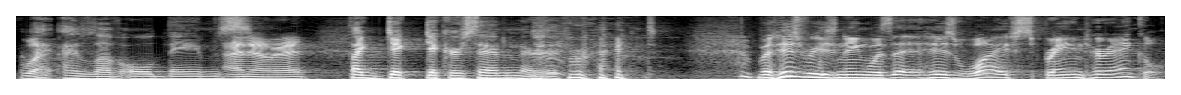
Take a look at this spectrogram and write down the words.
what? I, I love old names. I, know, right? Like Dick Dickerson or right. But his reasoning was that his wife sprained her ankle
